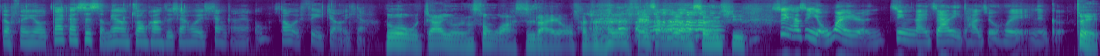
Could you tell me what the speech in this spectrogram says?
的肥油大概是什么样的状况之下会像刚刚哦稍微吠叫一下？如果我家有人送瓦斯来哦，他就会非常非常生气。所以他是有外人进来家里，他就会那个对，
